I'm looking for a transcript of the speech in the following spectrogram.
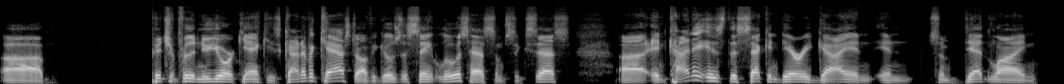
uh, pitching for the New York Yankees, kind of a cast off. He goes to St. Louis, has some success, uh, and kind of is the secondary guy in in some deadline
